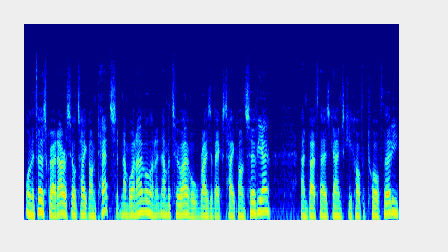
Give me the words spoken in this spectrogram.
well, in first grade, RSL take on Tats at number one oval, and at number two oval, Razorbacks take on Servio, and both those games kick off at 12.30.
